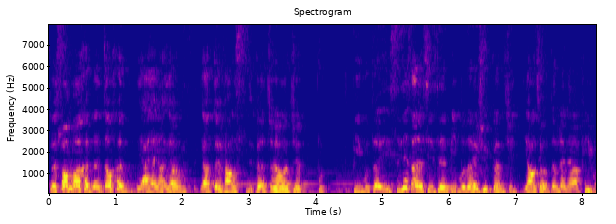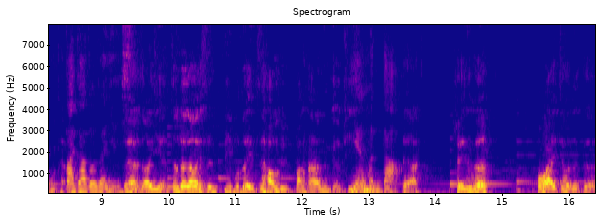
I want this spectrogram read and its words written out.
就双方恨的都恨牙痒痒，要要对方死，可是最后却不逼不得已。世界上的其实逼不得已去跟去要求德川家要庇护他。大家都在演戏。对啊，都在演。德川家康也是逼不得已，只好去帮他那个庇护。演很大。对啊，所以那个后来就那个。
